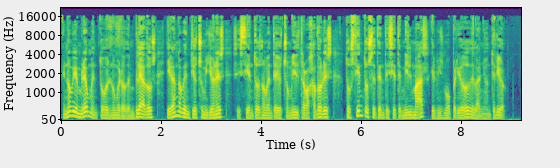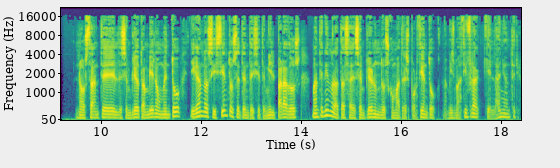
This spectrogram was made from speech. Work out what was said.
en noviembre aumentó el número de empleados, llegando a 28.698.000 trabajadores, 277.000 más que el mismo periodo del año anterior. No obstante, el desempleo también aumentó, llegando a 677.000 parados, manteniendo la tasa de desempleo en un 2,3%, la misma cifra que el año anterior.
